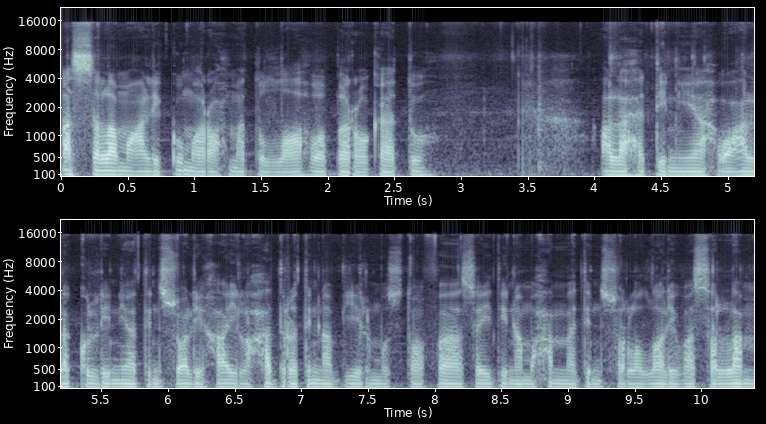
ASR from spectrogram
Assalamualaikum warahmatullahi wabarakatuh. Ala hatiniyah wa ala kulli niyatin sholihah ila hadratin nabiyil mustafa sayyidina Muhammadin sallallahu alaihi wasallam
